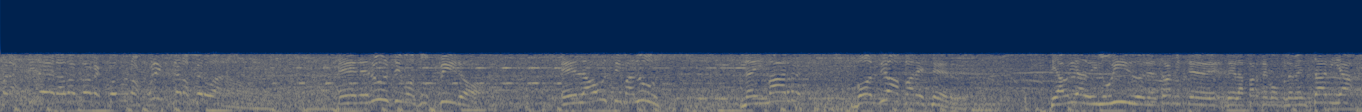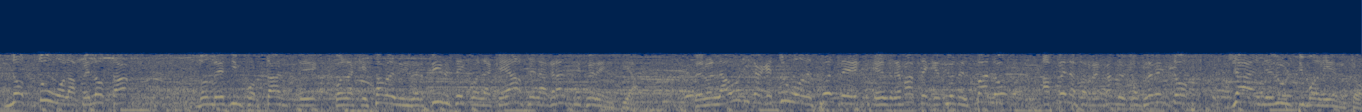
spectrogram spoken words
brasilera, dos goles por uno frente a los peruanos. En el último suspiro, en la última luz, Neymar volvió a aparecer. Se había diluido en el trámite de, la parte complementaria, no tuvo la pelota, donde es importante, con la que sabe divertirse y con la que hace la gran diferencia. Pero en la única que tuvo después del remate que dio en el palo, apenas arrancando el complemento, ya en el último aliento.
